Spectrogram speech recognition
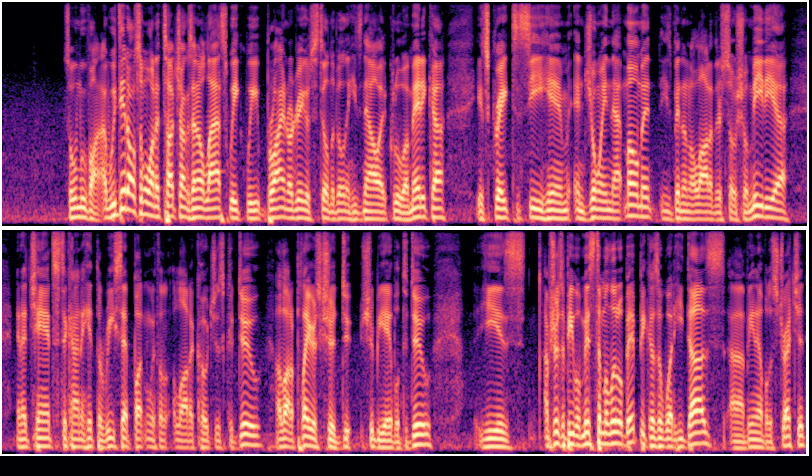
So we'll move on. Uh, We did also want to touch on because I know last week we Brian Rodriguez is still in the building. He's now at Club America. It's great to see him enjoying that moment. He's been on a lot of their social media and a chance to kind of hit the reset button with a, a lot of coaches could do. A lot of players should do, should be able to do. He is. I'm sure some people missed him a little bit because of what he does, uh, being able to stretch it.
